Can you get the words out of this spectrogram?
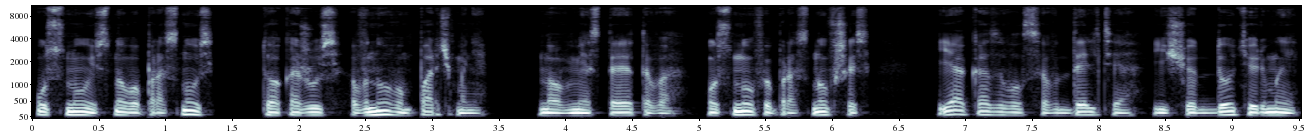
усну и снова проснусь, то окажусь в новом Парчмане. Но вместо этого, уснув и проснувшись, я оказывался в Дельте еще до тюрьмы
